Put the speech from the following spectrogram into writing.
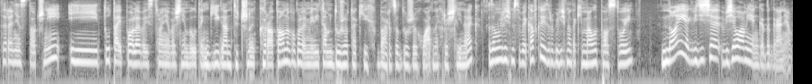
terenie stoczni i tutaj po lewej stronie właśnie był ten gigantyczny kroton. W ogóle mieli tam dużo takich bardzo dużych, ładnych roślinek. Zamówiliśmy sobie kawkę i zrobiliśmy taki mały postój. No i jak widzicie, wzięłam jęgę do grania.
